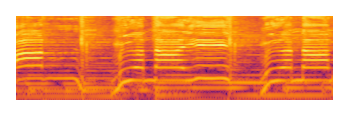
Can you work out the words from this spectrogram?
เมื่ อไหน เมื่อนั้น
